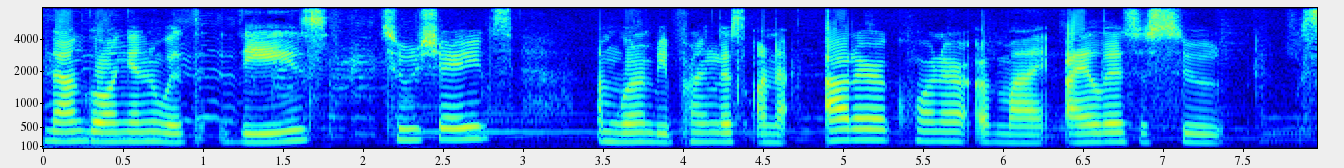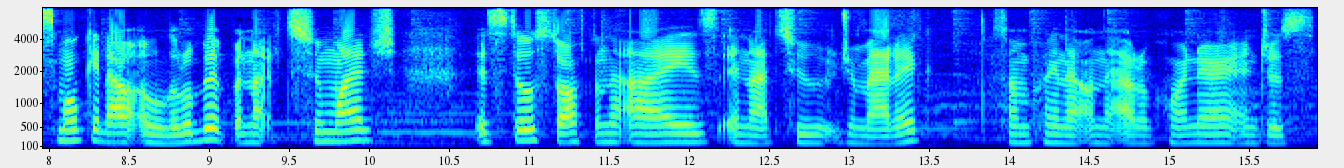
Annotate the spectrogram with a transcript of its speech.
Now I'm going in with these two shades. I'm going to be putting this on the outer corner of my eyelids just to smoke it out a little bit, but not too much. It's still soft on the eyes and not too dramatic. So I'm putting that on the outer corner and just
